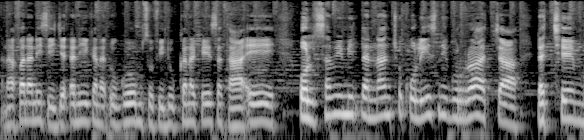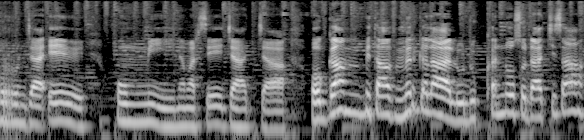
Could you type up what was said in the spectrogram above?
Kanaaf ananis jedhanii kana dhugoomsuu fi dukkana keessa taa'ee ol samii mil'annaan cuquliisni gurraacha dacheen burrunjaa'ee ummii namarsee jaajjaa. Hoggaan bitaaf mirga laalu dukkannoo sodaachisaa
